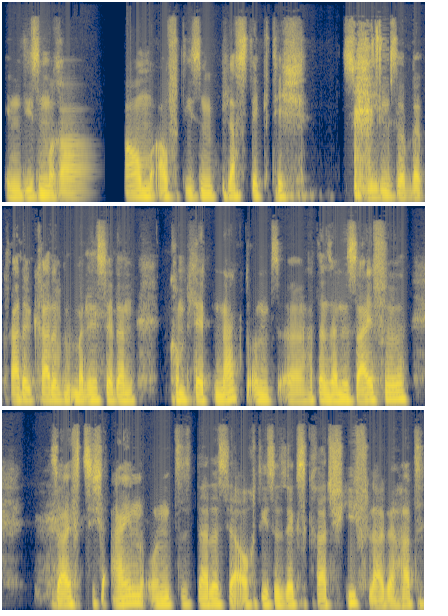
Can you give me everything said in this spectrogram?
in diesem Raum auf diesem Plastiktisch zu liegen. So gerade, gerade man ist ja dann komplett nackt und äh, hat dann seine Seife, seift sich ein und da das ja auch diese sechs Grad Schieflage hat,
